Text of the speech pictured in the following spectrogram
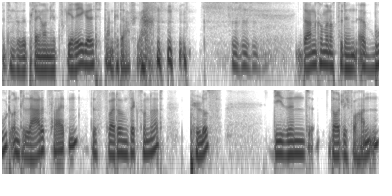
bzw. PlayOn jetzt geregelt. Danke dafür. Dann kommen wir noch zu den äh, Boot- und Ladezeiten des 2600 Plus. Die sind deutlich vorhanden.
